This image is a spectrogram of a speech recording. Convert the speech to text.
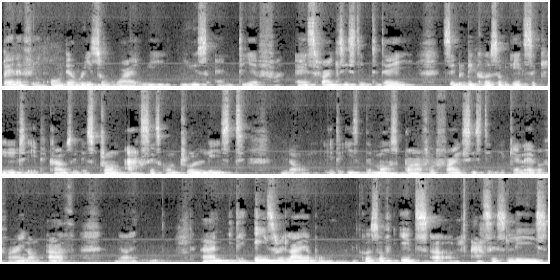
benefit or the reason why we use NTFS file system today. Simply because of its security, it comes with a strong access control list. You know, it is the most powerful file system you can ever find on earth. You know, and it is reliable because of its uh, access list.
